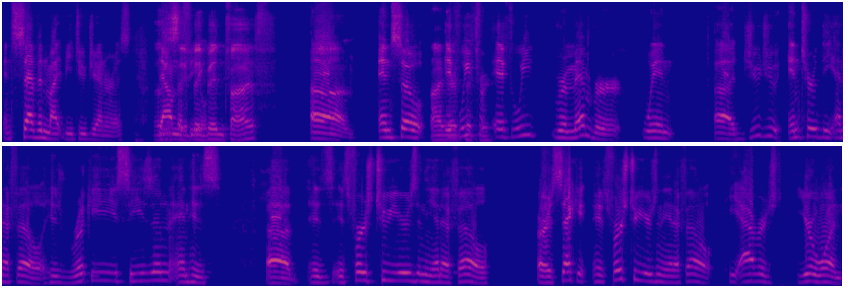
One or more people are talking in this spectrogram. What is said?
and seven might be too generous. Down the field. Big Ben five. Um, and so Five if we pitcher. if we remember when uh Juju entered the NFL, his rookie season and his uh his his first two years in the NFL, or his second his first two years in the NFL, he averaged year one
